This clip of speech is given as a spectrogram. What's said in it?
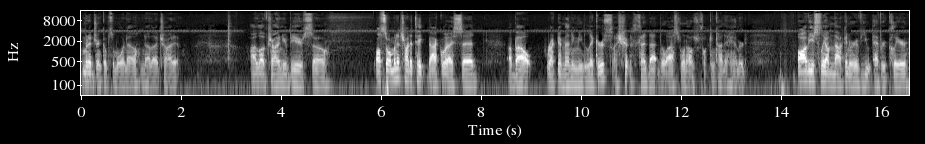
I'm gonna drink them some more now, now that I tried it. I love trying new beers, so. Also, I'm gonna try to take back what I said about recommending me liquors. I should have said that in the last one. I was fucking kind of hammered. Obviously, I'm not gonna review Everclear.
